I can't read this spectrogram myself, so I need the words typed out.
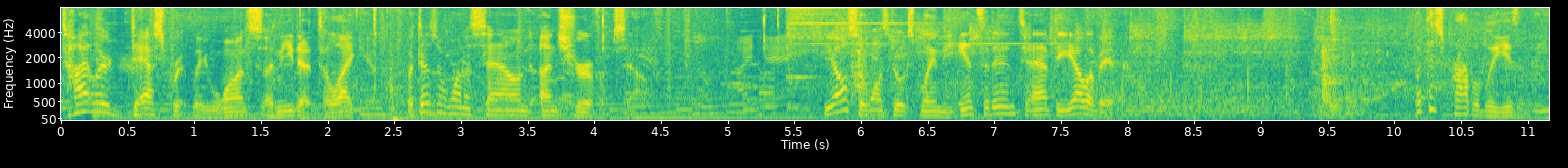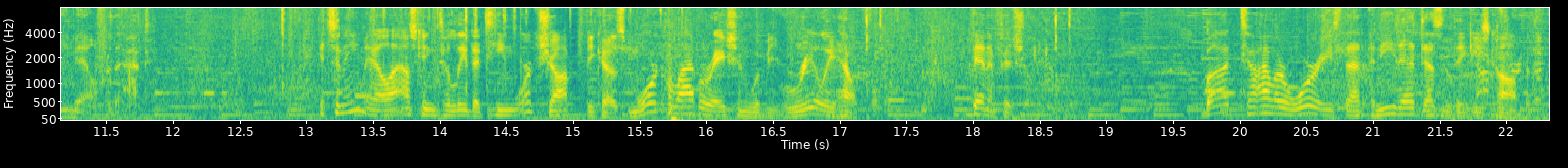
Tyler desperately wants Anita to like him, but doesn't want to sound unsure of himself. He also wants to explain the incident at the elevator. But this probably isn't the email for that. It's an email asking to lead a team workshop because more collaboration would be really helpful, beneficial. But Tyler worries that Anita doesn't think he's confident,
